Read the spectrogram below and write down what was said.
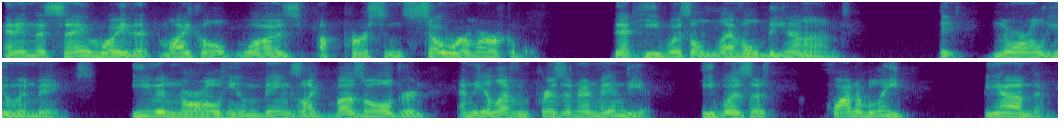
And in the same way that Michael was a person so remarkable that he was a level beyond the normal human beings, even normal human beings like Buzz Aldrin and the 11th president of India. He was a quantum leap beyond them.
